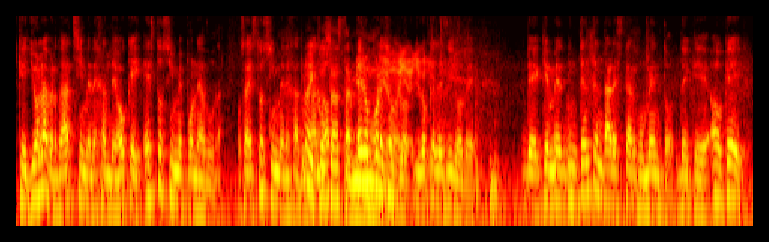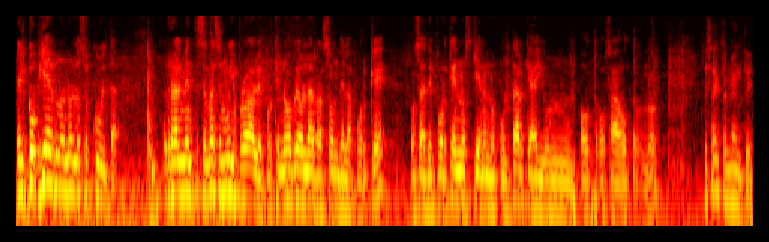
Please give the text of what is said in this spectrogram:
que yo la verdad sí me dejan de, ok, esto sí me pone a duda, o sea, esto sí me deja Pero hay dudando, cosas también pero por muy- ejemplo, oy, oy, lo oy, que les digo de, de que me intenten dar este argumento de que, ok, el gobierno no los oculta, realmente se me hace muy improbable porque no veo la razón de la por qué, o sea, de por qué nos quieren ocultar que hay un, otro, o sea, otro, ¿no? Exactamente.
